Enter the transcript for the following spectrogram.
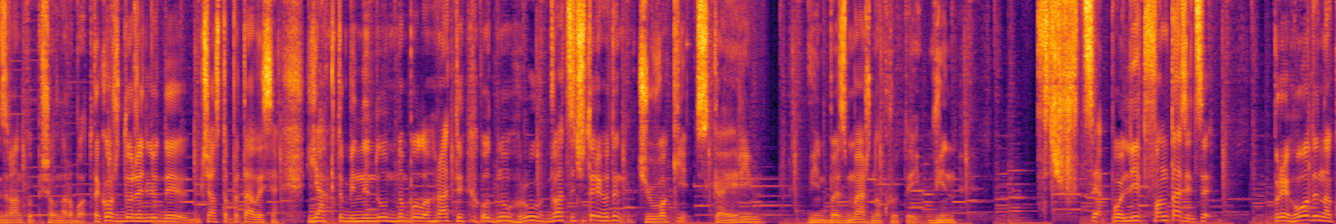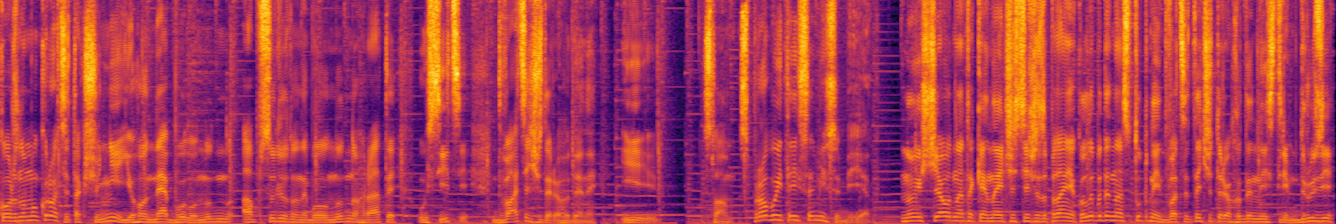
зранку пішов на роботу. Також дуже люди часто питалися, як тобі не нудно було грати одну гру 24 години. Чуваки, Skyrim, він безмежно крутий. Він. Це політ фантазії, це пригоди на кожному кроці. Так що ні, його не було нудно, абсолютно не було нудно грати усі ці 24 години. І. Слава, спробуйте й самі собі як. Ну і ще одне таке найчастіше запитання: коли буде наступний 24-годинний стрім? Друзі,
